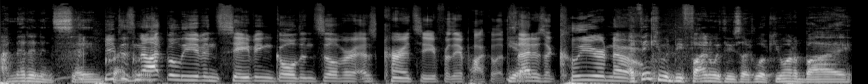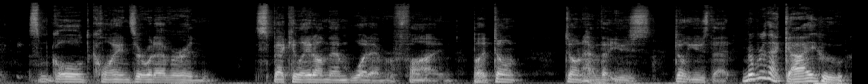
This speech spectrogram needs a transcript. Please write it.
I met an insane. He does not believe in saving gold and silver as currency for the apocalypse. Yeah. That is a clear no. I think he would be fine with. He's like, look, you want to buy some gold coins or whatever and speculate on them, whatever, fine. But don't don't have that use. Don't use that. Remember that guy who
